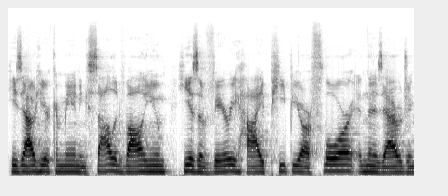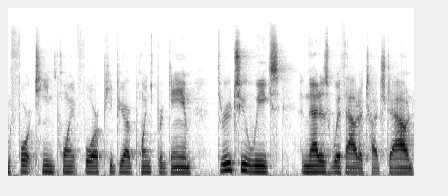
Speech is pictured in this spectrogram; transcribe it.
He's out here commanding solid volume. He has a very high PPR floor and then is averaging 14.4 PPR points per game through two weeks, and that is without a touchdown.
